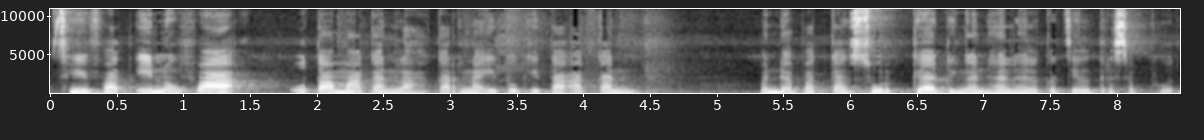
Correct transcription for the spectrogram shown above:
sifat inufa utamakanlah karena itu kita akan mendapatkan surga dengan hal-hal kecil tersebut.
